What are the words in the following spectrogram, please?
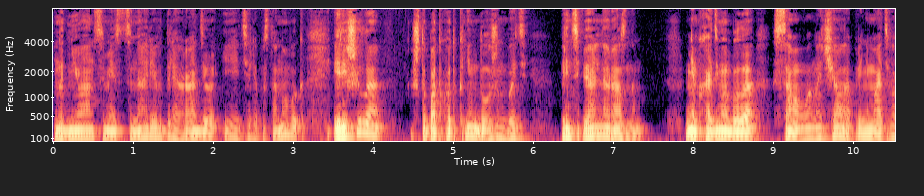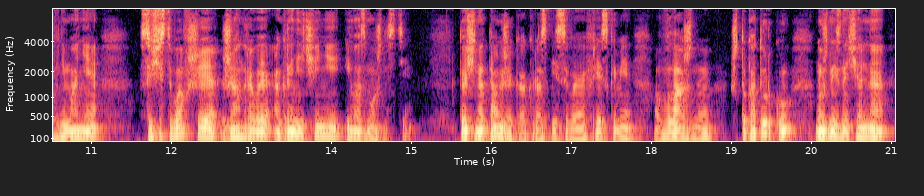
над нюансами сценариев для радио и телепостановок и решила, что подход к ним должен быть принципиально разным. Необходимо было с самого начала принимать во внимание существовавшие жанровые ограничения и возможности. Точно так же, как расписывая фресками влажную штукатурку, нужно изначально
